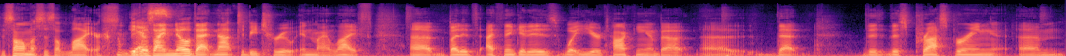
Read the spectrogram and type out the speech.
the psalmist is a liar because Yes. I know that not to be true in my life. Uh, but it's I think it is what you're talking about uh, that th- this prospering. Um,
